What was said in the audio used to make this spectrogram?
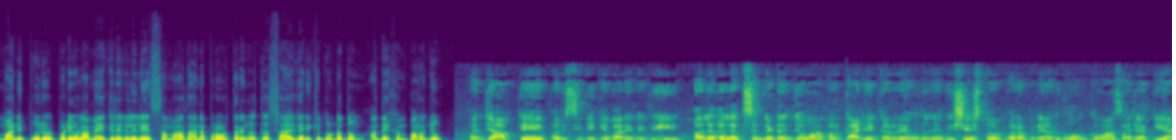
മണിപ്പൂർ ഉൾപ്പെടെയുള്ള മേഖലകളിലെ സമാധാന പ്രവർത്തനങ്ങൾക്ക് സഹകരിക്കുന്നുണ്ടെന്നും അദ്ദേഹം പറഞ്ഞു पंजाब के परिस्थिति के बारे में भी अलग अलग संगठन जो वहां पर कार्य कर रहे हैं उन्होंने विशेष तौर पर अपने अनुभवों को वहां साझा किया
